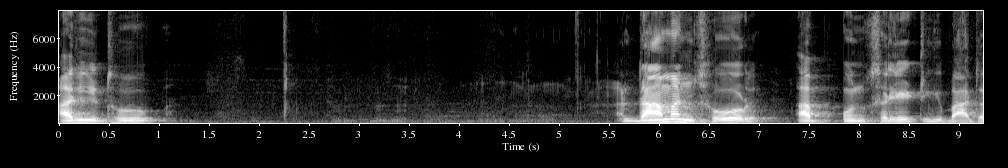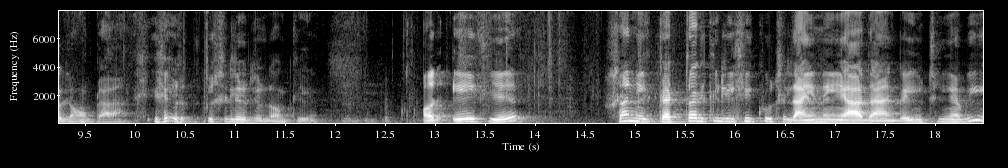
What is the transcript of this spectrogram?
अरी धूप दामन छोड़ अब उन सलेटी बादलों का। पिछले दिनों की। और एक ये सन इकहत्तर की लिखी कुछ लाइनें याद आ गई थी अभी।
